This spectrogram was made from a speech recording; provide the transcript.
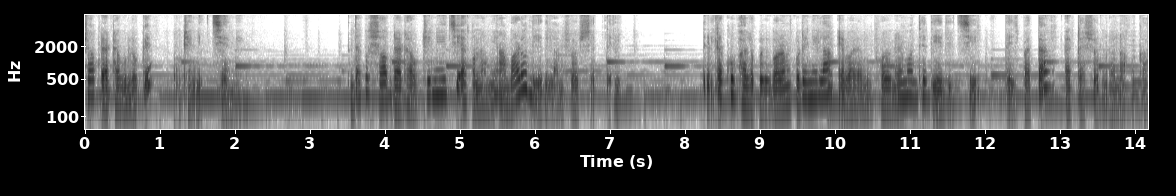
সব ডাঁটাগুলোকে উঠে নিচ্ছি আমি। দেখো সব ডাঁটা উঠিয়ে নিয়েছি, এখন আমি আবারও দিয়ে দিলাম সর্ষের তেল। তেলটা খুব ভালো করে গরম করে নিলাম, এবার আমি ফোড়নের মধ্যে দিয়ে দিচ্ছি তেজপাতা, একটা শুকনো লঙ্কা।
